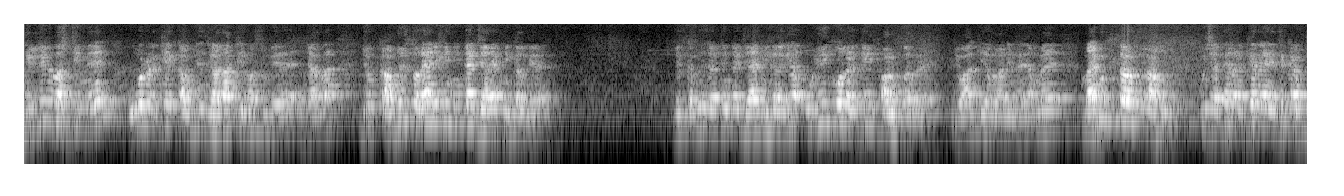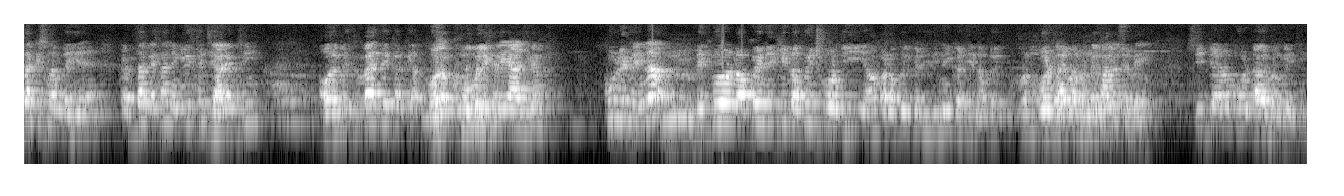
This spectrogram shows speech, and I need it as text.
दिल्ली यूनिवर्सिटी में वो लड़के कम्युनिस्ट ज़्यादा फ़ेमस हुए हैं ज़्यादा जो कम्युनिस्ट तो रहे लेकिन इनका जैक निकल गया है। जो रहते हैं इनका जैक निकल गया उन्हीं को लड़के ही फॉलो कर रहे हैं जो आज की हमारे में मैं मैं भी तरफ़ रहा हूँ। कुछ ऐसे लड़के रहे थे कविता कृष्णन रही है। कविता कृष्णन इंग्लिश से जारे थी और इंग्लिश मैं देख करके वो खूब लिख रही है आजकल। खूब लिख रही ना? हम्म। लेकिन उन्होंने नौकरी नहीं की नौकरी छोड़ दी यहाँ पर नौकरी कर दी नहीं करती नौकरी। Whole time. सीपीआर में होल टाइम बन गई थी।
